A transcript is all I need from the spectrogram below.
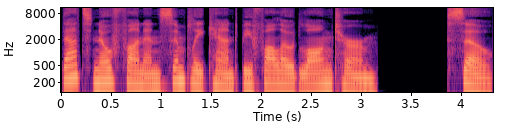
That's no fun and simply can't be followed long term. So,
